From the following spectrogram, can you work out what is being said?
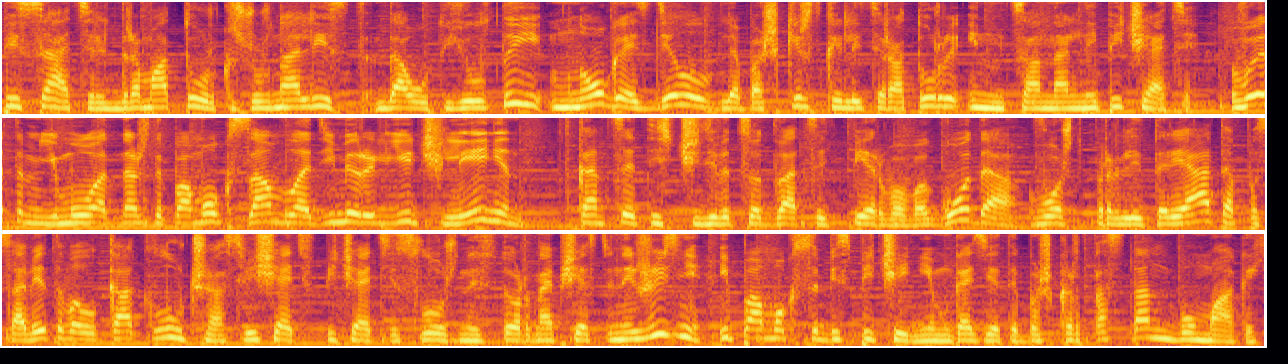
Писатель, драматург, журналист Дауд Юлты многое сделал для башкирской литературы и национальной печати. В этом ему однажды помог сам Владимир Ильич Ленин. В конце 1921 года вождь пролетариата посоветовал, как лучше освещать в печати сложные стороны общественной жизни и помог с обеспечением газеты «Башкортостан» бумагой.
